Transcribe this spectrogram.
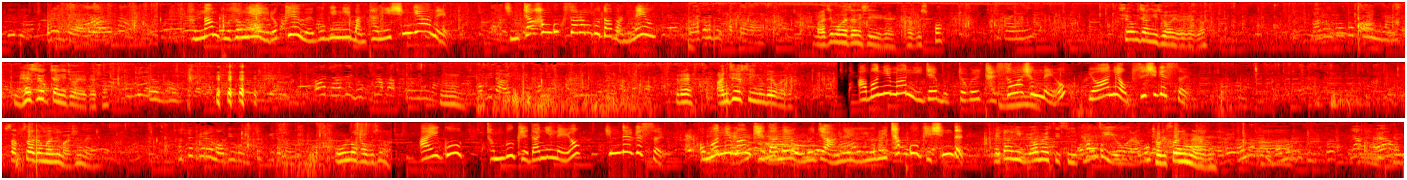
전남 보성에 이렇게 외국인이 많다니 신기하네요. 진짜 한국 사람보다 많네요. 마지막 화장실 가고 싶어? 아니, 수영장이 좋아, 여기가 좋아? 수영장. 해수욕장이 좋아, 여기가 좋아? 여기. 어, 저기 녹차밭 보인다. 응. 거기도 아이스크림, 거기도 그래, 앉을 수 있는 데로 가자. 아버님은 이제 목적을 달성하셨네요. 여한이 없으시겠어요. 쌉싸름하니 맛있네. 저쪽 길은 어디고 이쪽 길은 어디고? 올라가 보자. 아이고, 전부 계단이네요. 힘들겠어요. 어머님은 계단을 오르지 않을 이유를 찾고 계신 듯. 계단이 위험할 수 있으니 평지 이용하라고? 저기 써있네, 여기. 그냥 가요.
